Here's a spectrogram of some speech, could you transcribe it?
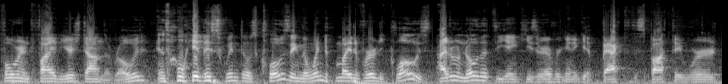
four and five years down the road. And the way this window's closing, the window might have already closed. I don't know that the Yankees are ever going to get back to the spot they were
